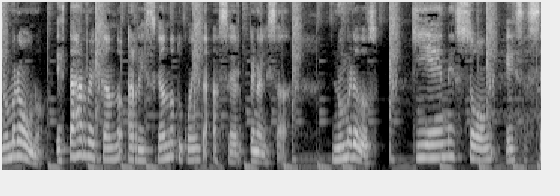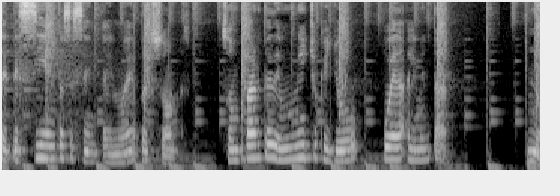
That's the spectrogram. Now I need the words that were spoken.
número uno, estás arriesgando, tu cuenta a ser penalizada. Número dos, ¿quiénes son esas 769 personas? ¿Son parte de un nicho que yo pueda alimentar? No.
